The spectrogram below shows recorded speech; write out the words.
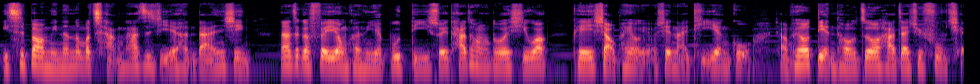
一次报名的那么长，他自己也很担心。那这个费用可能也不低，所以他通常都会希望可以小朋友有先来体验过，小朋友点头之后，他再去付钱。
